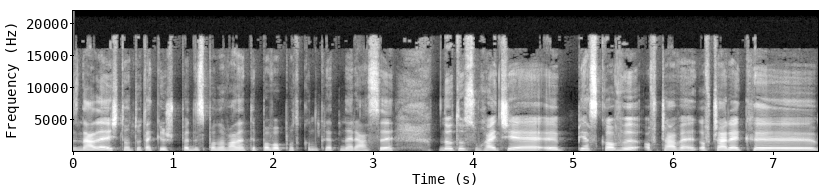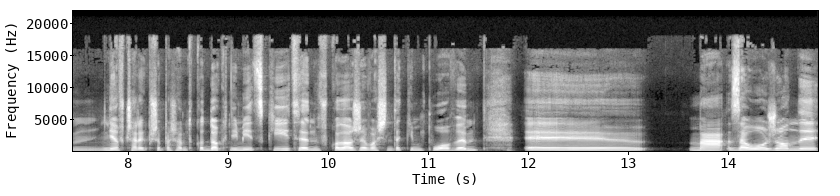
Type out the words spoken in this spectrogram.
znaleźć, no to takie już predysponowane typowo pod konkretne rasy, no to słuchajcie, yy, piaskowy owczarek, owczarek yy, nie owczarek, przepraszam, tylko dok niemiecki, ten w kolorze właśnie takim płowym, ma założony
